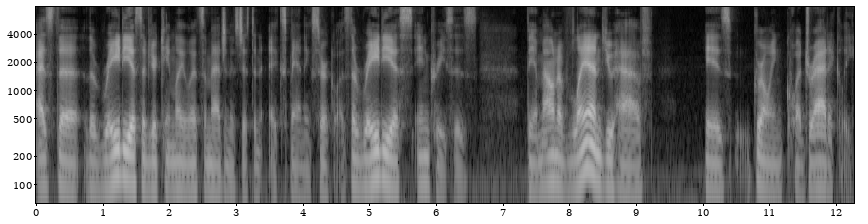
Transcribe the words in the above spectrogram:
as the the radius of your king, like let's imagine it's just an expanding circle. As the radius increases, the amount of land you have is growing quadratically.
